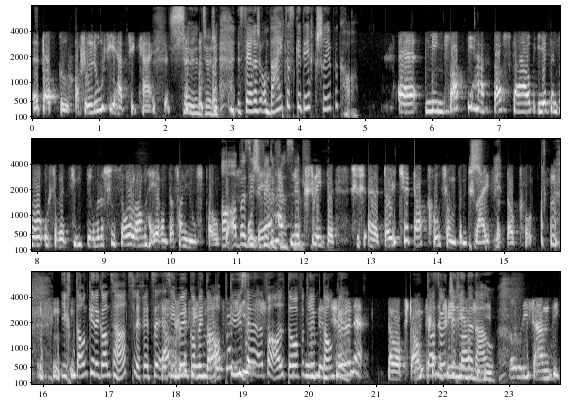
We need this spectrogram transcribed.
äh, Dockel. Also Lucy hat sie geheißen. Schön, schön, schön. Sehr schön. Und wer hat das Gedicht geschrieben? Äh, mein Vati hat das, glaube ich, irgendwo aus einer Zeitung, aber das ist schon so lange her und das habe ich aufgebaut. Ah, aber es ist und er hat nicht geschrieben, es ist äh, deutscher Dackel, sondern Schweizer Dackel. ich danke Ihnen ganz herzlich. Jetzt, äh, Sie müssen wieder abdüsen, Frau Althofer Grimm. Danke. Schönen, Tag. Danke das wünsche ich Ihnen auch. Tolle Sendung.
